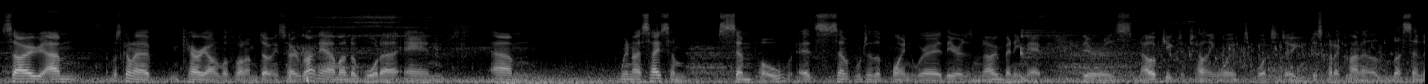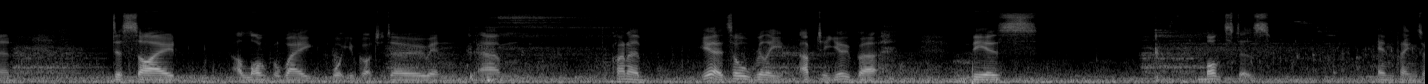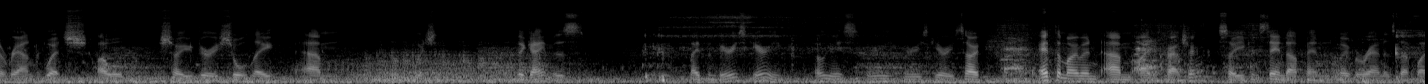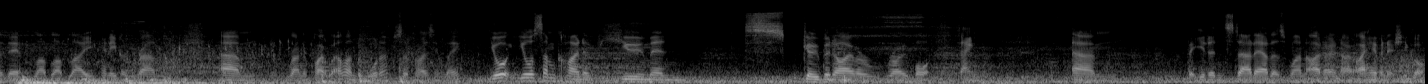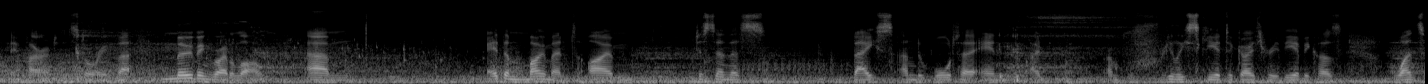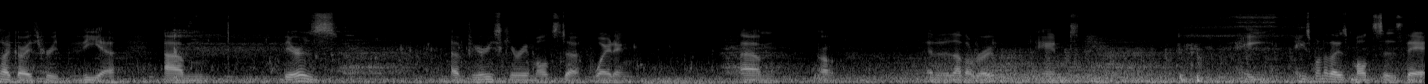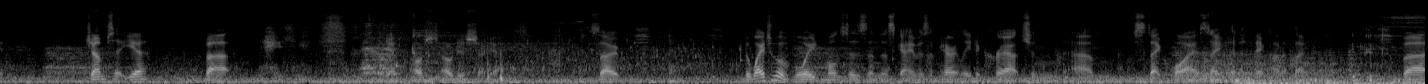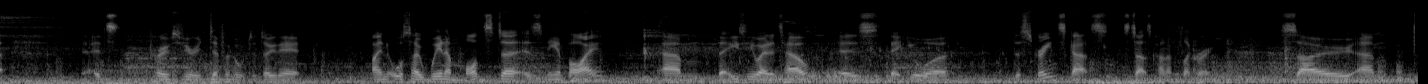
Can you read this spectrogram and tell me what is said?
So um, I'm just gonna carry on with what I'm doing. So right now I'm underwater, and um, when I say some simple, it's simple to the point where there is no mini map, there is no objective telling what, what to do. You've just got to kind of listen and decide along the way what you've got to do, and um, kind of yeah, it's all really up to you. But there's monsters and things around, which I will show you very shortly. Um, which the game has made them very scary. Oh yes, very very scary. So at the moment um, I'm crouching, so you can stand up and move around and stuff like that. Blah blah blah. You can even run, um, run quite well underwater, surprisingly. You're you're some kind of human scuba diver robot thing. Um, but you didn't start out as one. I don't know. I haven't actually gotten that far into the story. But moving right along, um, at the moment I'm just in this base underwater, and I, I'm really scared to go through there because once I go through there, um, there is a very scary monster waiting um, oh, in another room, and he he's one of those monsters that jumps at you, but yeah, I'll, I'll just show you. So the way to avoid monsters in this game is apparently to crouch and um, stay quiet, stay hidden, that kind of thing. But it proves very difficult to do that. And also, when a monster is nearby, um, the easy way to tell is that your the screen starts starts kind of flickering. So um,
